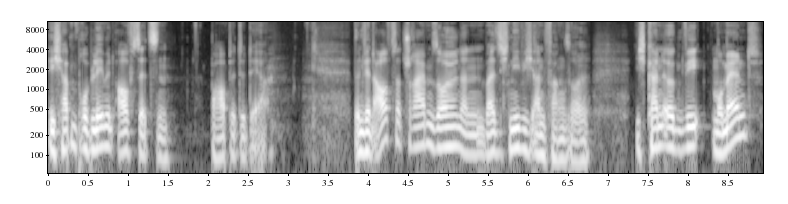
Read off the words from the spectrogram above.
Ich habe ein Problem mit Aufsätzen, behauptete der. Wenn wir einen Aufsatz schreiben sollen, dann weiß ich nie, wie ich anfangen soll. Ich kann irgendwie, Moment,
